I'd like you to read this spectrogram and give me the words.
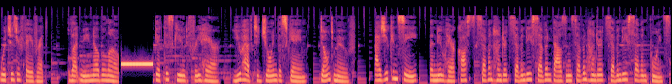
Which is your favorite? Let me know below. Get the skewed free hair, you have to join this game, don't move. As you can see, the new hair costs 777,777 points.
